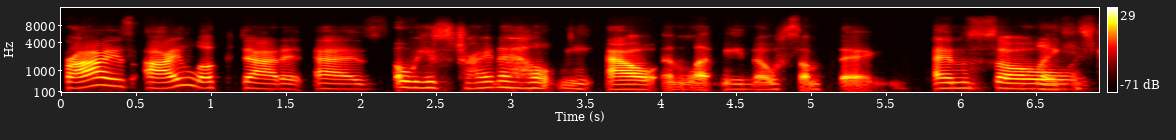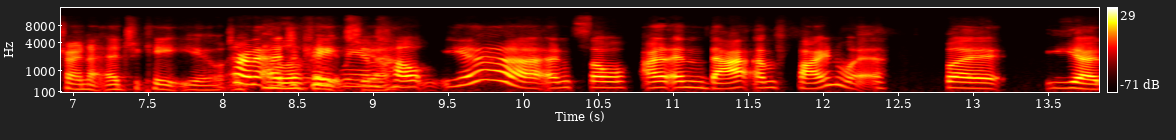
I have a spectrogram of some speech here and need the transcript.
fries, I looked at it as, oh, he's trying to help me out and let me know something. And so like he's trying to educate you trying to educate me and help. Yeah. And so I and that I'm fine with. But yeah,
